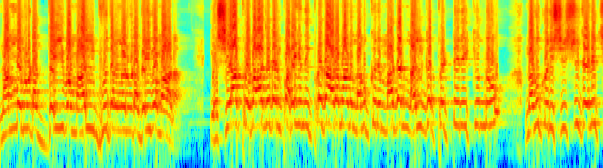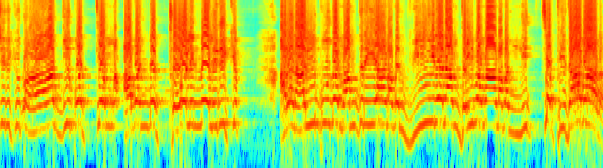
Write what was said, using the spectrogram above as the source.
നമ്മളുടെ ദൈവം അത്ഭുതങ്ങളുടെ ദൈവമാണ്. യശയാ പ്രവാചകൻ പറയുന്ന ഇപ്രകാരമാണ് നമുക്കൊരു മകൻ നൽകപ്പെട്ടിരിക്കുന്നു. നമുക്കൊരു ശിശു ജനിച്ചിരിക്കുന്നു. ആധിപത്യം അവന്റെ തോളിന്മേലിരിക്കും. അവൻ അത്ഭുത മന്ത്രിയാണ് അവൻ വീരനാം ദൈവമാണ് അവൻ നിത്യ പിതാവാണ്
